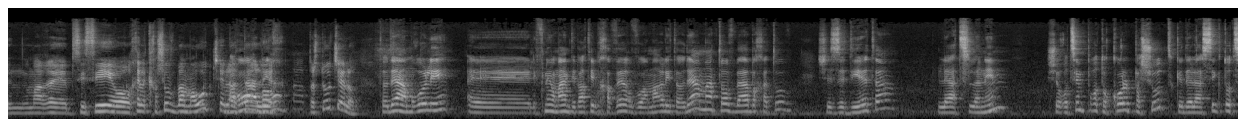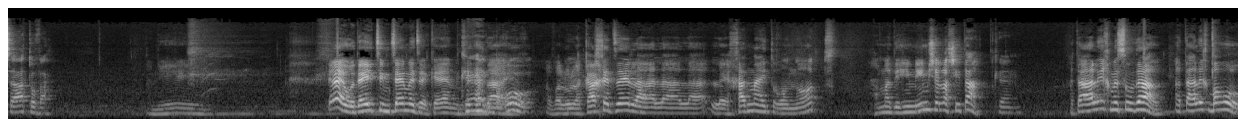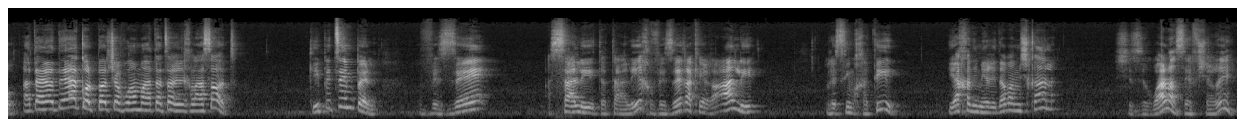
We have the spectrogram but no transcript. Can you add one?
נאמר, אה, בסיסי או חלק חשוב במהות של ברור, התהליך, ברור. הפשטות שלו. אתה יודע, אמרו לי, לפני יומיים דיברתי עם חבר והוא אמר לי, אתה יודע מה טוב באבא חטוב? שזה דיאטה לעצלנים שרוצים פרוטוקול פשוט כדי להשיג תוצאה טובה. אני... תראה, הוא די צמצם את זה, כן? כן, בוודאי. ברור. אבל הוא לקח את זה ל- ל- ל- לאחד מהיתרונות המדהימים של השיטה. כן. התהליך מסודר, התהליך ברור, אתה יודע כל פעם שבוע מה אתה צריך לעשות. Keep it simple. וזה עשה לי את התהליך, וזה רק הראה לי, לשמחתי, יחד עם ירידה במשקל, שזה וואלה, זה אפשרי.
